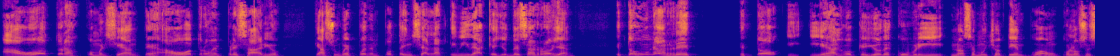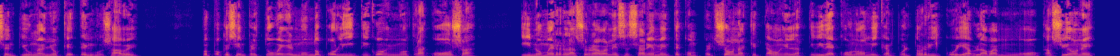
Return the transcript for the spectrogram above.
a otros comerciantes, a otros empresarios que a su vez pueden potenciar la actividad que ellos desarrollan. Esto es una red. Esto, y, es algo que yo descubrí no hace mucho tiempo, aún con los 61 años que tengo, ¿sabes? Pues porque siempre estuve en el mundo político, en otra cosa, y no me relacionaba necesariamente con personas que estaban en la actividad económica en Puerto Rico y hablaba en ocasiones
